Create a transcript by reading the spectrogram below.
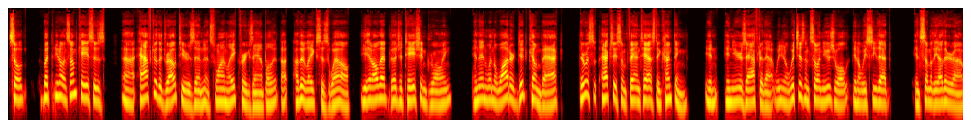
So, but you know, in some cases, uh, after the drought years, then at Swan Lake, for example, uh, other lakes as well, you had all that vegetation growing, and then when the water did come back, there was actually some fantastic hunting in in years after that. You know, which isn't so unusual. You know, we see that in some of the other uh,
